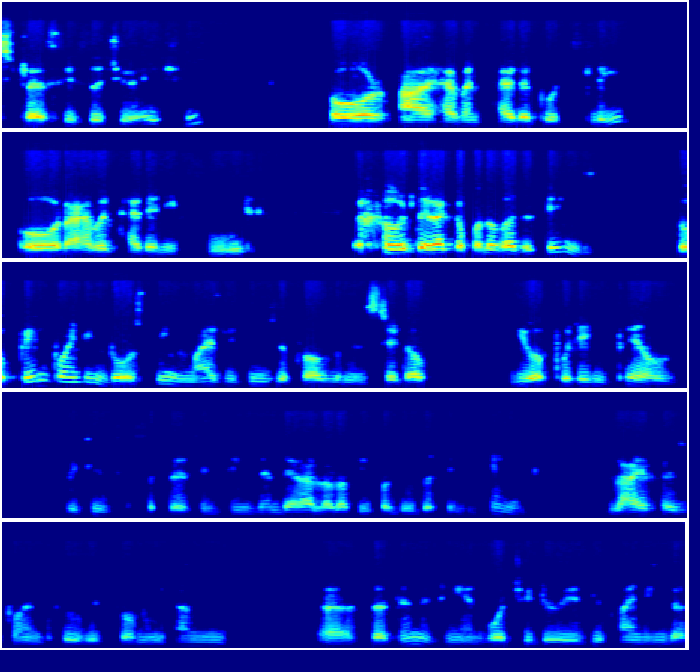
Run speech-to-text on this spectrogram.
stressy situation, or I haven't had a good sleep, or I haven't had any food, or there are a couple of other things. So pinpointing those things might reduce the problem instead of you are putting pills, which is suppressing things. And there are a lot of people do the same thing. Life has gone through with so many uncertainty, and what you do is you're finding the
